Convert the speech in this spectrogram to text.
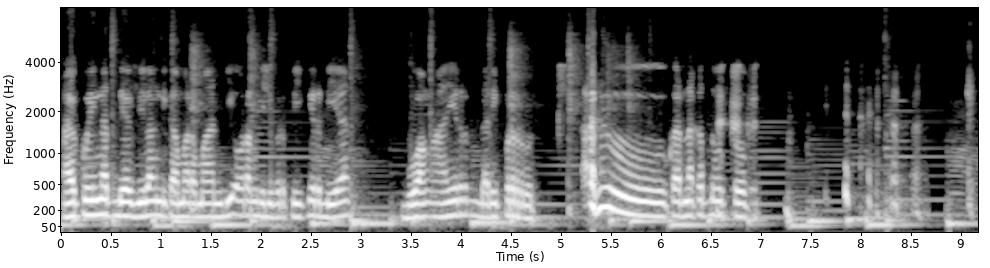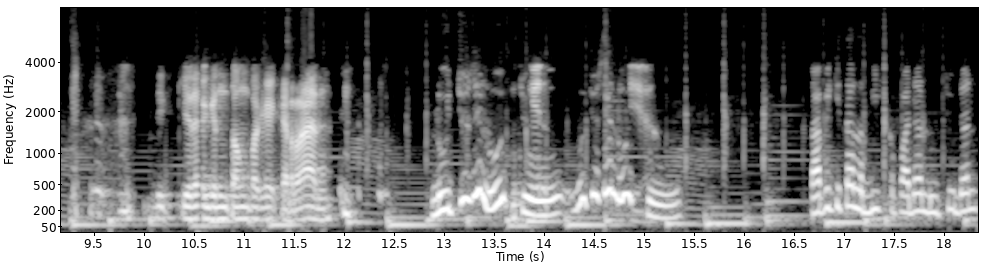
Aku ingat dia bilang di kamar mandi orang jadi berpikir dia buang air dari perut. Aduh karena ketutup dikira gentong pakai keran. lucu sih lucu Mungkin. lucu sih lucu tapi kita lebih kepada lucu dan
